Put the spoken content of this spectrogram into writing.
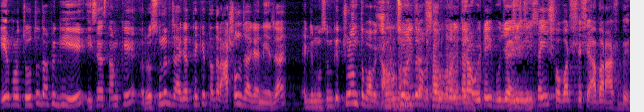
এরপর চৌথ ধাপে গিয়ে ঈসা ইসলামকে রসুলের জায়গা থেকে তাদের আসল জায়গায় নিয়ে যায় একজন মুসলিমকে চূড়ান্ত ভাবে তারা ওইটাই বুঝায় ঈসাই সবার শেষে আবার আসবেন।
